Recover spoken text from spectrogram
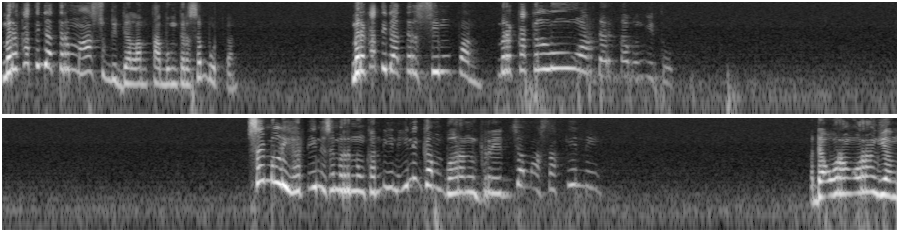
Mereka tidak termasuk di dalam tabung tersebut kan. Mereka tidak tersimpan, mereka keluar dari tabung itu. Saya melihat ini, saya merenungkan ini. Ini gambaran gereja masa kini. Ada orang-orang yang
